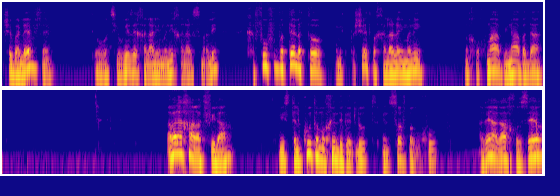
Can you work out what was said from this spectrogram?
שבלב זה, תיאור הציורי זה חלל ימני, חלל שמאלי, כפוף ובטל לטוב, ומתפשט בחלל הימני, מחוכמה, בינה ודעת. אבל לאחר התפילה, להסתלקות המוחין דגדלות, אינסוף ברוך הוא, הרי הרע חוזר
